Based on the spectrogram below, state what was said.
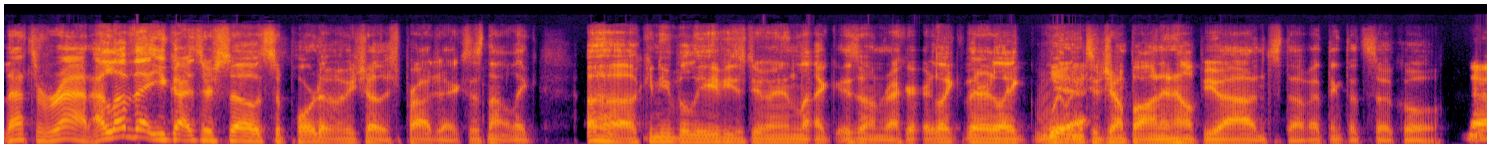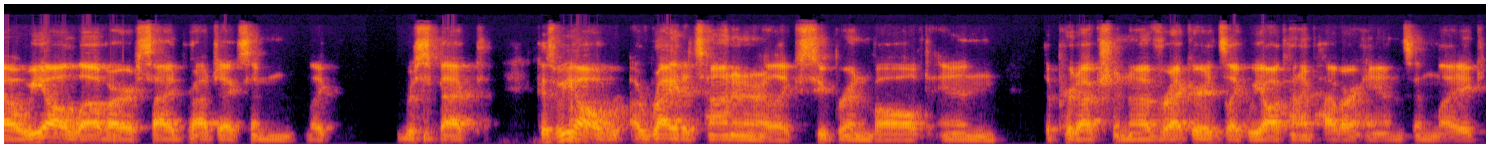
That's rad. I love that you guys are so supportive of each other's projects. It's not like, uh, can you believe he's doing like his own record? Like they're like willing Yeah. to jump on and help you out and stuff. I think that's so cool. No, we all love our side projects and like respect because we all write a ton and are like super involved in the production of records. Like we all kind of have our hands in like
